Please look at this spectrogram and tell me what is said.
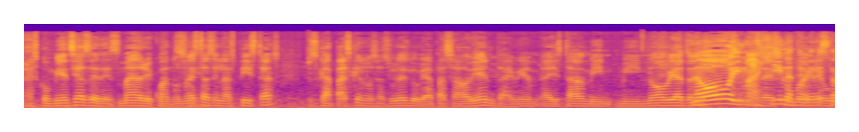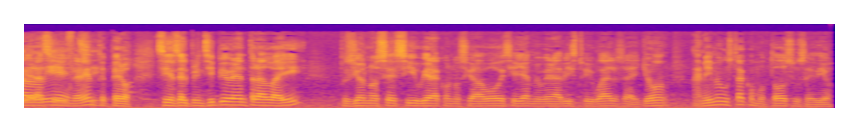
las convivencias de desmadre cuando no estás en las pistas, pues capaz que en los azules lo hubiera pasado bien, ahí, bien- ahí estaba mi, mi novia. entonces, No, imagínate, de hubiera estado sido bien, diferente, sí. pero si desde el principio hubiera entrado ahí, pues yo no sé si hubiera conocido a Bob, si ella me hubiera visto igual, o sea, yo, a mí me gusta como todo sucedió.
